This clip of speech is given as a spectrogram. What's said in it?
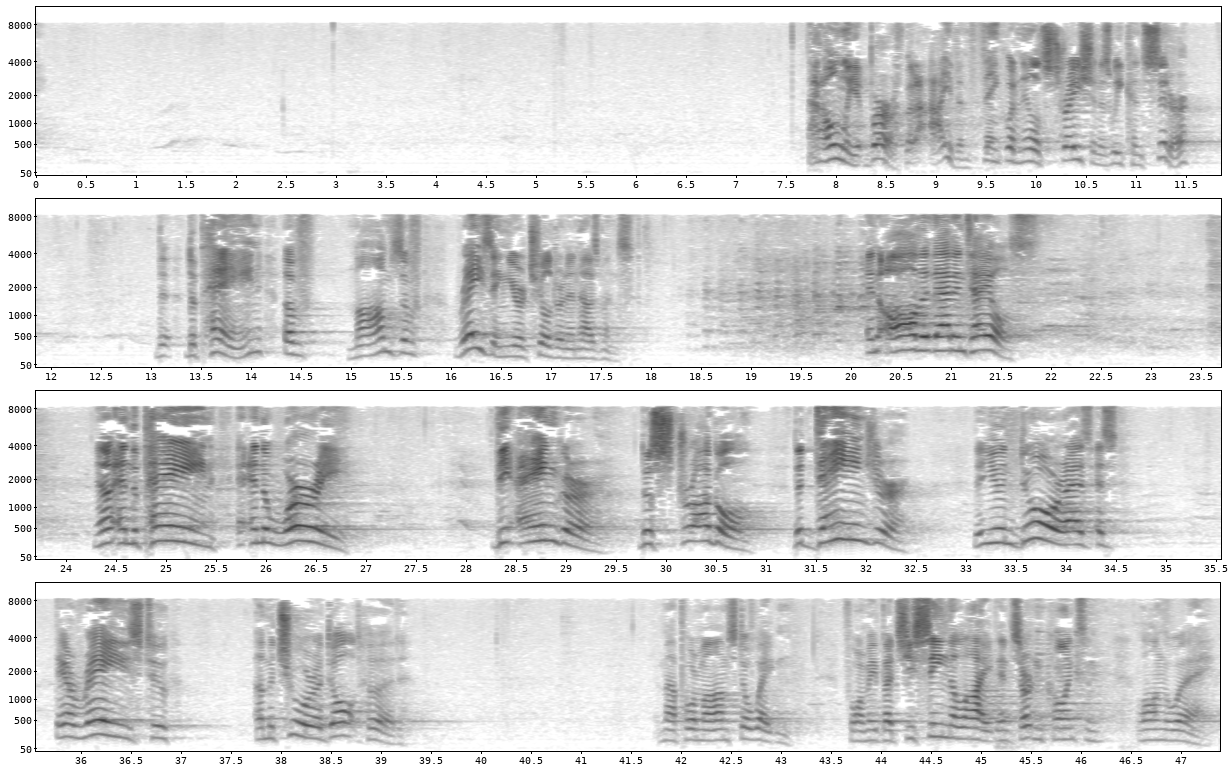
Not only at birth, but I even think what an illustration as we consider the, the pain of moms of raising your children and husbands and all that that entails. You know, and the pain and the worry, the anger, the struggle, the danger that you endure as, as they are raised to a mature adulthood. My poor mom's still waiting for me, but she's seen the light in certain points along the way.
